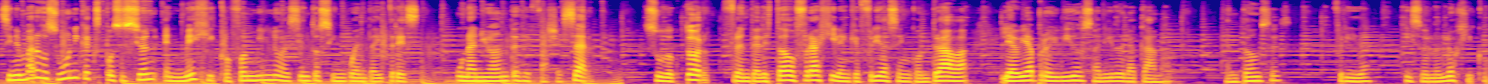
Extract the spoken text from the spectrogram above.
Sin embargo, su única exposición en México fue en 1953, un año antes de fallecer. Su doctor, frente al estado frágil en que Frida se encontraba, le había prohibido salir de la cama. Entonces, Frida hizo lo lógico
